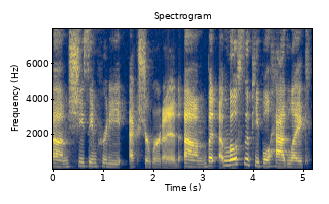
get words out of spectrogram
um, she seemed pretty extroverted. Um, but uh, most of the people had like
